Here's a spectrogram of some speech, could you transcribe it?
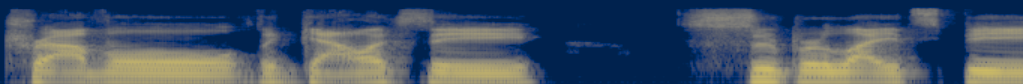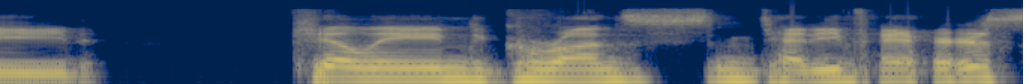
Travel the galaxy, super light speed, killing grunts and teddy bears.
